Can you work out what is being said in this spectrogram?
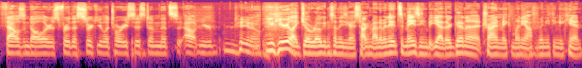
thousand dollars for the circulatory system that's out in your, you know. you hear like Joe Rogan, and some of these guys talking about him, and it's amazing. But yeah, they're gonna try and make money off of anything you can.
